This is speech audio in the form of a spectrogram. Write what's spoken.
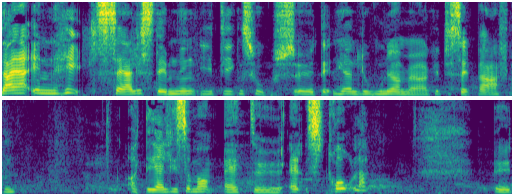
Der er en helt særlig stemning i Dickens hus øh, den her lune og mørke decemberaften. Og det er ligesom om, at øh, alt stråler. Øh,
